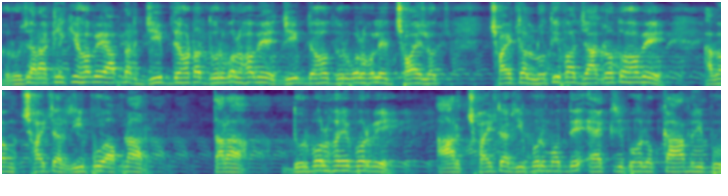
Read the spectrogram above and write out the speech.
রোজা রাখলে কি হবে? আপনার জীব দেহটা দুর্বল হবে। জীব দেহ দুর্বল হলে ছয় ছয়টা লতিফা জাগ্রত হবে এবং ছয়টা রিপু আপনার, তারা দুর্বল হয়ে পড়বে। আর ছয়টা রিপুর মধ্যে এক রিপু হলো কাম রিপু।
